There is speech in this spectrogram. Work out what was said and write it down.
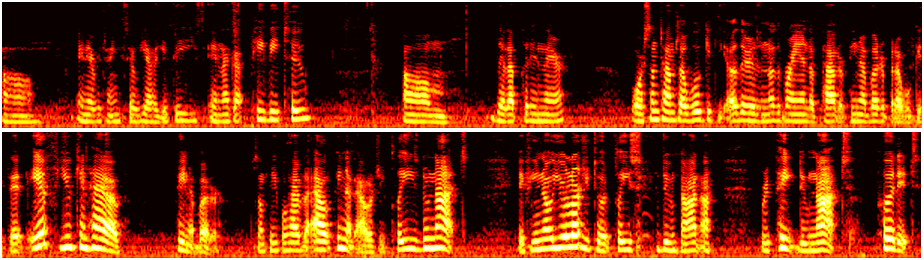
um, and everything. So, yeah, I get these. And I got PB2 um, that I put in there. Or sometimes I will get the other as another brand of powdered peanut butter, but I will get that if you can have peanut butter. Some people have the al peanut allergy. Please do not. If you know you're allergic to it, please do not. I repeat, do not put it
